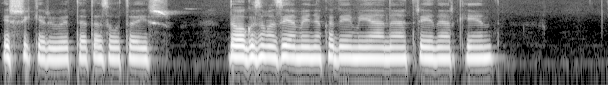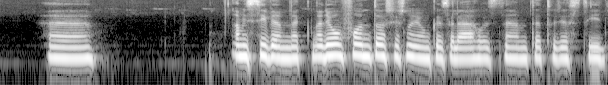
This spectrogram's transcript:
és sikerült, tehát azóta is dolgozom az Élmény Akadémiánál trénerként, ami szívemnek nagyon fontos, és nagyon közel áll hozzám, tehát hogy ezt így,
